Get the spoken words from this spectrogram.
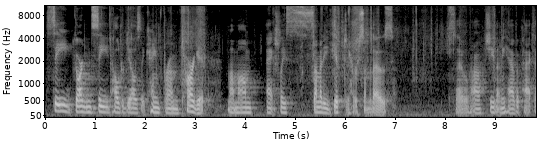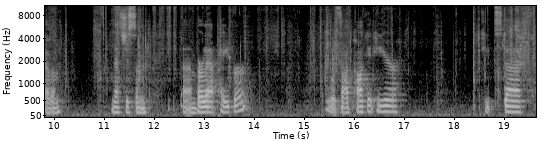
seed, garden seed holder deals that came from Target. My mom actually, somebody gifted her some of those. So uh, she let me have a pack of them. And that's just some um, burlap paper. Little side pocket here. Cute stuff.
